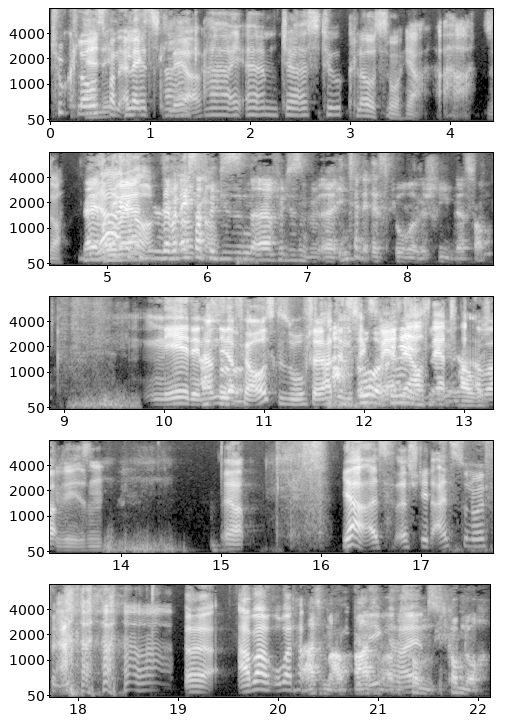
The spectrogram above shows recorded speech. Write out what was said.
Too, Close And von Alex Clare. like I am just too close. So, ja, haha. So. Ja, Ja, der, wurde genau. extra, der wurde extra Genau, für genau. diesen, äh, für diesen äh, Internet Explorer geschrieben, der Song. Nee, den Ach haben die so. dafür ausgesucht. Der hat Ach den nicht so, extra okay. Wäre wär auch sehr traurig Aber, gewesen. ja. Ja, es, es steht 1 zu 0 für Nick. äh, aber Robert hat Warte noch mal, warte mal, ich komme ich komm noch.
